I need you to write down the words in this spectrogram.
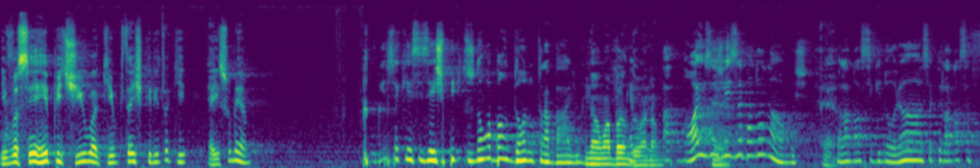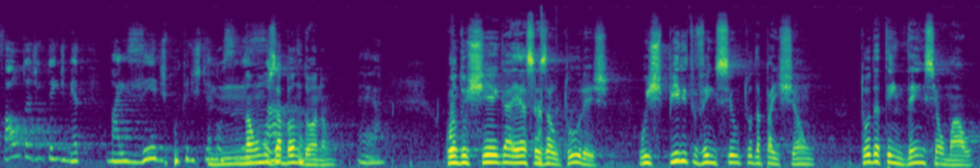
e você repetiu aqui o que está escrito aqui. É isso mesmo. Por isso é que esses espíritos não abandonam o trabalho. Não abandonam. É, nós, às é. vezes, abandonamos. É. Pela nossa ignorância, pela nossa falta de entendimento. Mas eles, porque eles têm a noção. Não exata. nos abandonam. É. Quando chega a essas alturas, o espírito venceu toda paixão, toda tendência ao mal.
